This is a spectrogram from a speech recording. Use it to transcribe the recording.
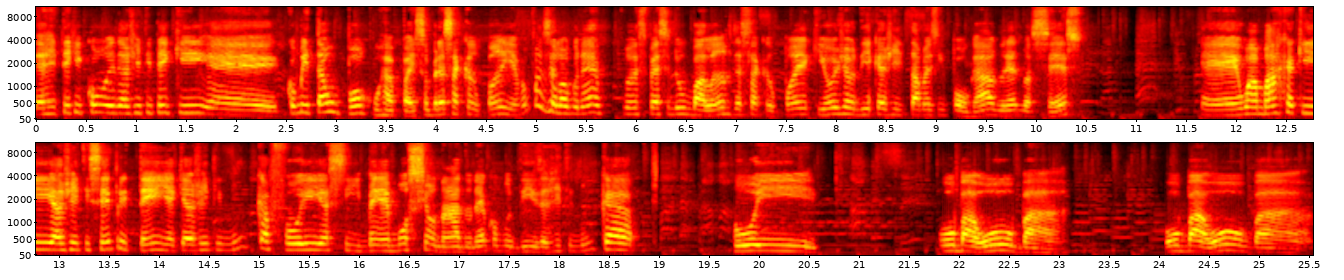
a gente tem que, a gente tem que é, comentar um pouco, rapaz, sobre essa campanha. Vamos fazer logo, né, uma espécie de um balanço dessa campanha, que hoje é o dia que a gente está mais empolgado, né, do acesso. É uma marca que a gente sempre tem, é que a gente nunca foi, assim, bem emocionado, né, como diz, a gente nunca foi oba-oba, oba-oba,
